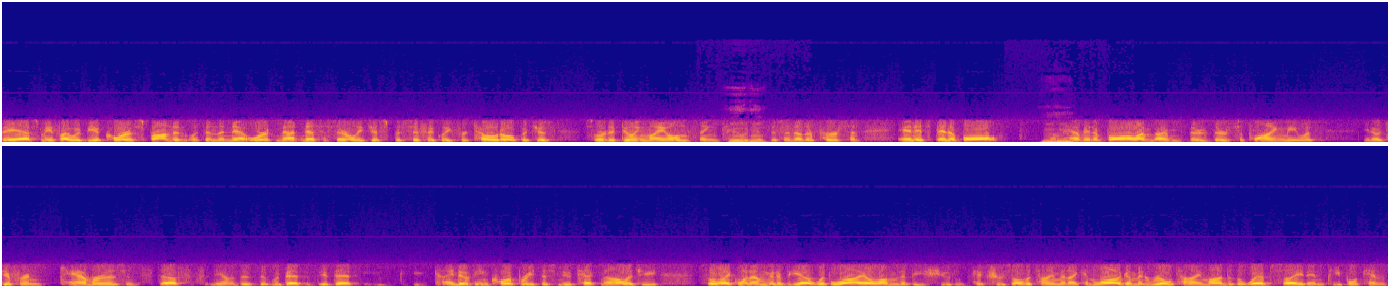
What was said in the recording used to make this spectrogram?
they asked me if I would be a correspondent within the network, not necessarily just specifically for Toto, but just sort of doing my own thing too, just as another person. And it's been a ball. I'm having a ball. I'm, I'm they're they're supplying me with, you know, different cameras and stuff. You know, that that that, that kind of incorporate this new technology. So, like when I'm going to be out with Lyle, I'm going to be shooting pictures all the time, and I can log them in real time onto the website, and people can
